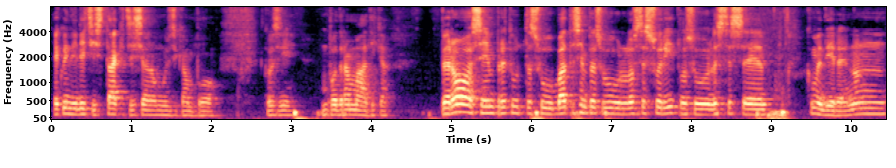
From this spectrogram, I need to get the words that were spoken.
E quindi lì ci sta che ci sia una musica un po' così, un po' drammatica però sempre tutta su batte sempre sullo stesso ritmo sulle stesse come dire non,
